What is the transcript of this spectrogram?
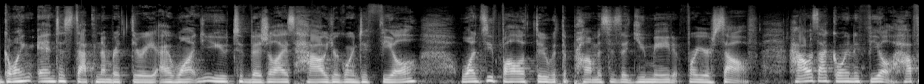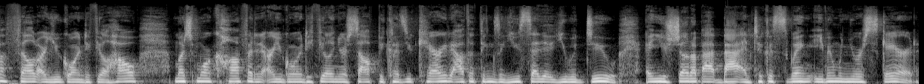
going into step number three, I want you to visualize how you're going to feel once you follow through with the promises that you made for yourself. How is that going to feel? How fulfilled are you going to feel? How much more confident are you going to feel in yourself because you carried out the things that you said that you would do and you showed up at bat and took a swing even when you were scared?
